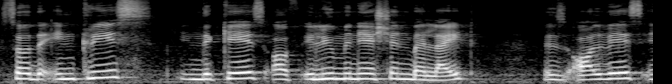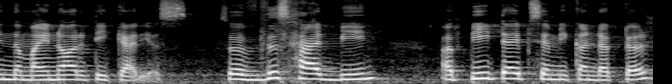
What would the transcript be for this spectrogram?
So, the increase in the case of illumination by light is always in the minority carriers. So, if this had been a p type semiconductor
